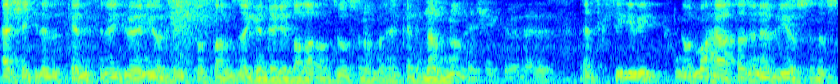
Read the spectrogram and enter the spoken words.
Her şekilde biz kendisine güveniyoruz. Genç dostlarımızı da gönderiyoruz. Allah razı olsun ondan. Herkes memnun. Teşekkür ederiz. Eskisi gibi normal hayata dönebiliyorsunuz.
